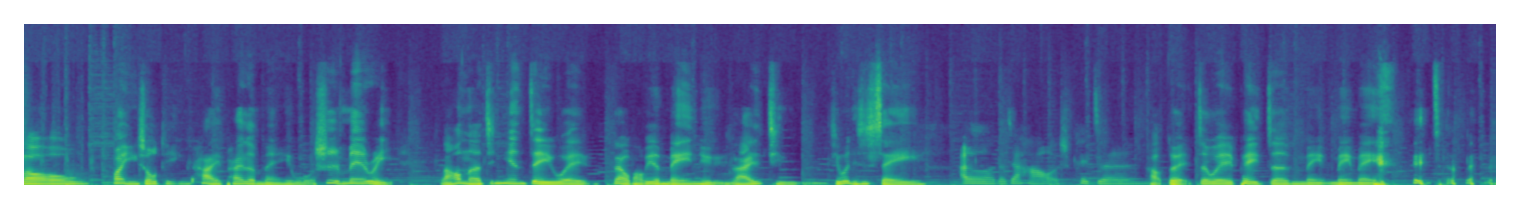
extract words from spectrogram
Hello，欢迎收听《嗨拍了没》，我是 Mary。然后呢，今天这一位在我旁边的美女来，请请问你是谁？Hello，大家好，我是佩珍。好，对，这位佩珍美 美眉，佩珍美眉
